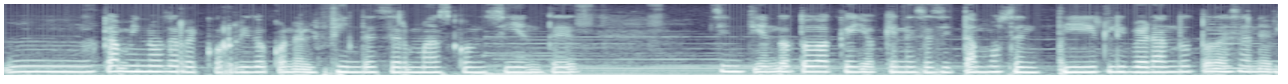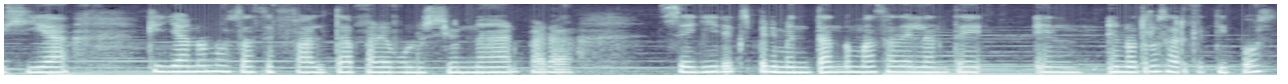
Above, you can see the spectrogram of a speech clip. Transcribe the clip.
un camino de recorrido con el fin de ser más conscientes, sintiendo todo aquello que necesitamos sentir, liberando toda esa energía que ya no nos hace falta para evolucionar, para seguir experimentando más adelante en, en otros arquetipos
